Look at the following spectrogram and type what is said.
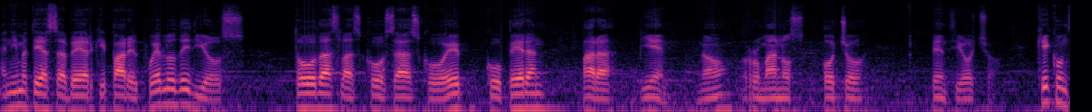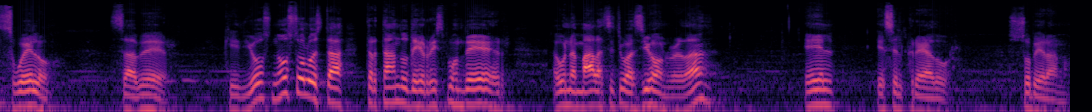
Anímate a saber que para el pueblo de Dios todas las cosas cooperan para bien, ¿no? Romanos 8, 28. Qué consuelo saber que Dios no solo está tratando de responder a una mala situación, ¿verdad? Él es el creador, soberano.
